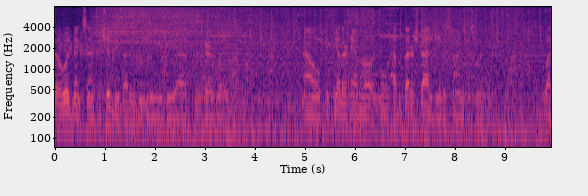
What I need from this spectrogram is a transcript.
So it would make sense. It should be better than the, uh, the Terra Blade. Now, get the other hand, we'll, we'll have a better strategy this time, because we're... Well,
